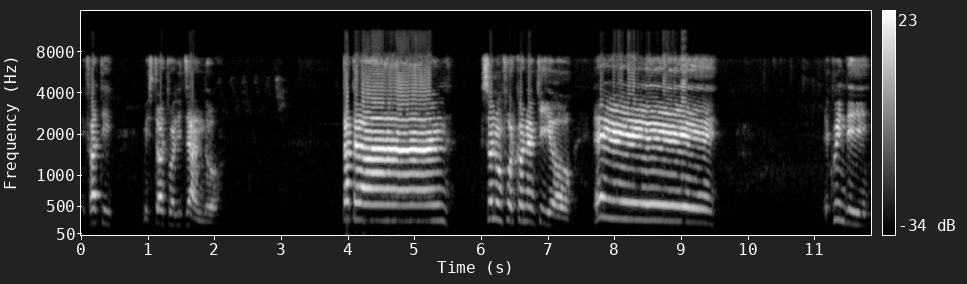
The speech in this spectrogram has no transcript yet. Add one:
Infatti mi sto attualizzando Tataran! sono un forcone anch'io. E... e quindi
